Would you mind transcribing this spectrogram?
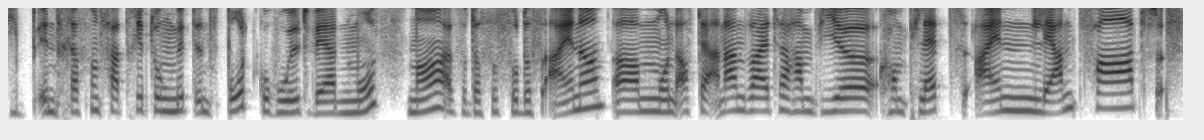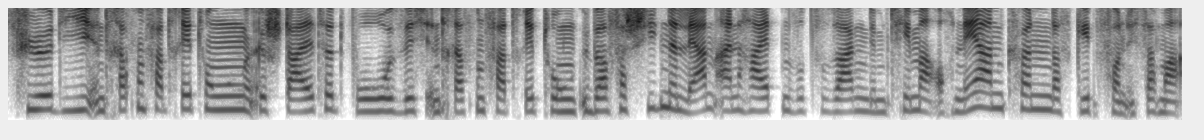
die Interessenvertretung mit ins Boot geholt werden muss. Ne? Also das ist so das eine. Ähm, und auf der anderen Seite haben wir komplett einen Lernpfad für die Interessenvertretungen gestaltet, wo sich Interessenvertretungen über verschiedene Lerneinheiten sozusagen dem Thema auch nähern können. Das geht von, ich sag mal,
